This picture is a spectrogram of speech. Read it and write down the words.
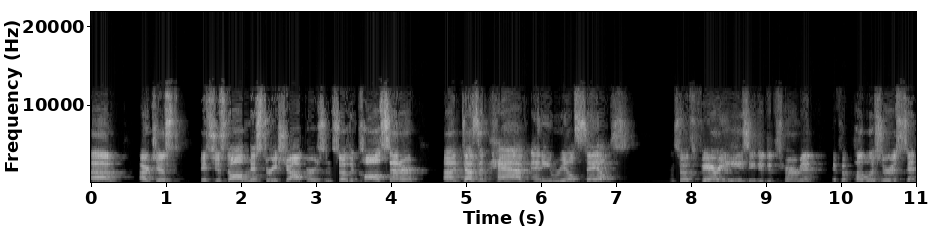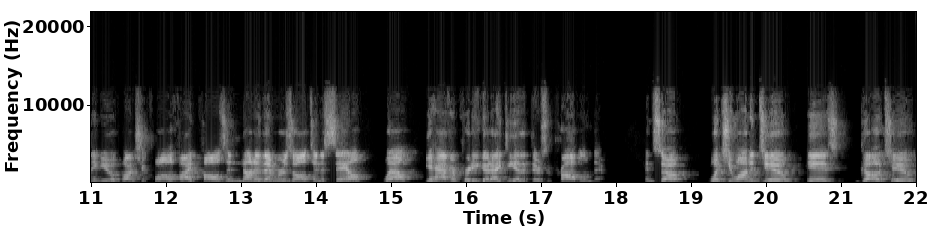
um, are just, it's just all mystery shoppers. And so the call center uh, doesn't have any real sales. And so it's very easy to determine if a publisher is sending you a bunch of qualified calls and none of them result in a sale. Well, you have a pretty good idea that there's a problem there. And so what you want to do is go to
